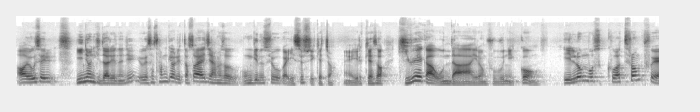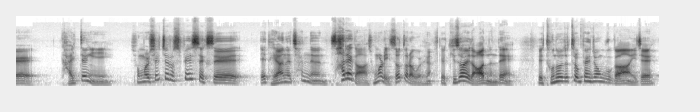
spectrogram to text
아, 여기서 2년 기다리는지 여기서 3개월 있다 써야지 하면서 옮기는 수요가 있을 수 있겠죠. 예, 이렇게 해서 기회가 온다 이런 부분이 있고 일론 머스크와 트럼프의 갈등이 정말 실제로 스페이스X의 대안을 찾는 사례가 정말로 있었더라고요. 기사에 나왔는데 이 도널드 트럼프 행정부가 이제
